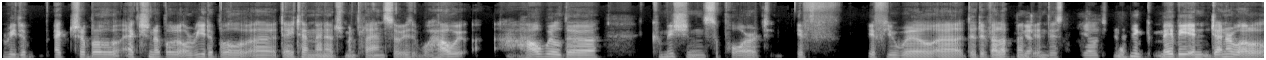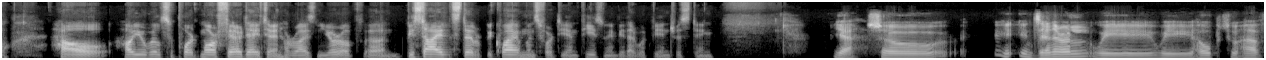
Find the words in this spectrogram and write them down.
readable, actionable, actionable or readable uh, data management plans. So, is, how how will the commission support, if if you will, uh, the development in this field? And I think maybe in general, how how you will support more fair data in Horizon Europe um, besides the requirements for DMPs. Maybe that would be interesting. Yeah. So in general, we we hope to have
